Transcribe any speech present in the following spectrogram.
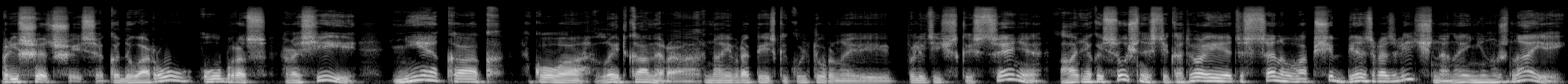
пришедшийся ко двору образ России не как такого лейткамера на европейской культурной и политической сцене, а некой сущности, которой эта сцена вообще безразлична, она и не нужна ей.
